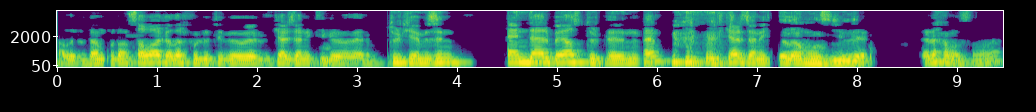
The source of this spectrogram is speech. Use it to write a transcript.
alırız. Ben buradan sabaha kadar Flu TV överim. İlker Canikli'yi överim. Türkiye'mizin ender beyaz Türklerinden İlker Canik. Selam olsun. Şimdi diye. selam olsun ona.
